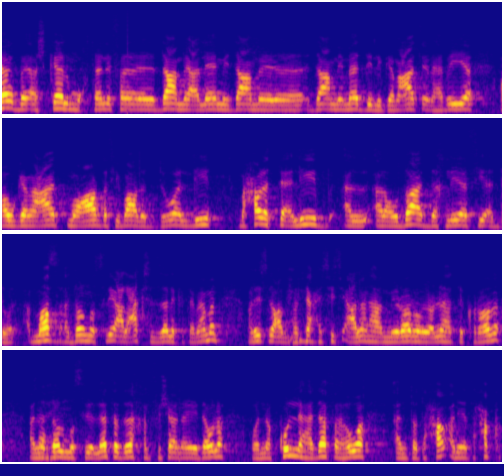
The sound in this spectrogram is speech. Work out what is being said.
بأشكال مختلفة دعم إعلامي دعم دعم مادي لجماعات إرهابية أو جماعات معارضة في بعض الدول لمحاولة تقليب الأوضاع الداخلية في الدول. مصر الدولة المصرية على عكس ذلك تماما. الرئيس عبد الفتاح السيسي أعلنها مرارا ويعلنها تكرارا أن. الدولة المصرية لا تتدخل في شأن أي دولة وأن كل هدفها هو أن تتحقق أن يتحقق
